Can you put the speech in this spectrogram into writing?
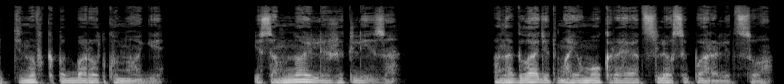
подтянув к подбородку ноги и со мной лежит Лиза. Она гладит мое мокрое от слез и пара лицо.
